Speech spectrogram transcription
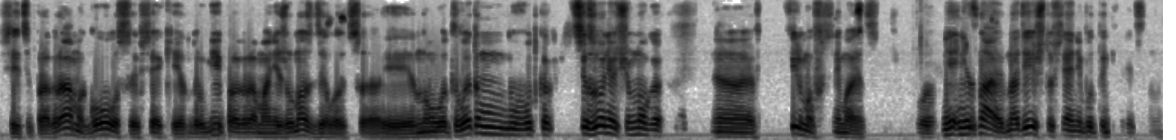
Все эти программы, голосы, всякие другие программы, они же у нас делаются. И, ну вот в этом вот как сезоне очень много э, фильмов снимается. Вот. Не, не знаю, надеюсь, что все они будут интересными.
